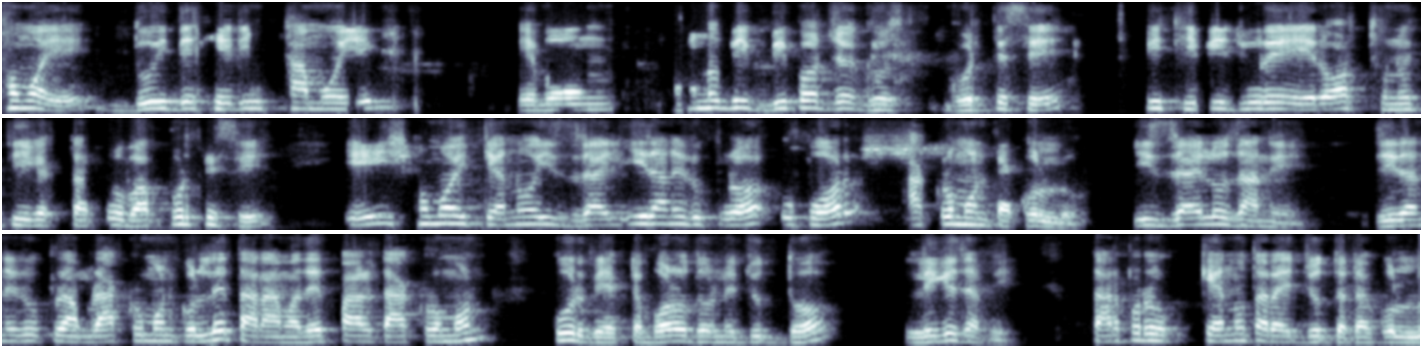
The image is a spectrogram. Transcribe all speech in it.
সময়ে দুই দেশেরই সাময়িক এবং মানবিক বিপর্যয় ঘটতেছে, পৃথিবী জুড়ে এর অর্থনৈতিক একটা প্রভাব পড়তেছে, এই সময় কেন ইসরায়েল ইরানের উপর উপর আক্রমণটা করল? ইসরায়েলও জানে যে ইরানের উপর আমরা আক্রমণ করলে তারা আমাদের পাল্টা আক্রমণ করবে, একটা বড় ধরনের যুদ্ধ লেগে যাবে। তারপরেও কেন তারা এই যুদ্ধটা করল?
